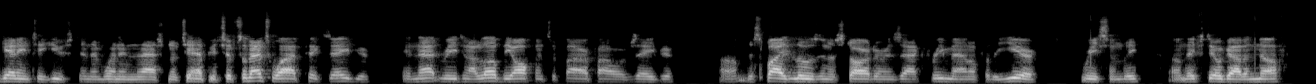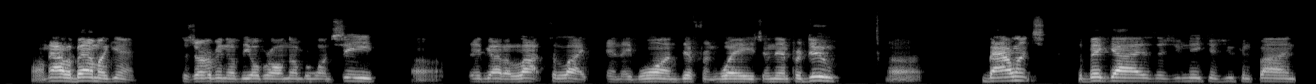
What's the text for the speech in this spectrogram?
getting to Houston and winning the national championship. So that's why I picked Xavier in that region. I love the offensive firepower of Xavier, um, despite losing a starter in Zach Freemantle for the year recently. Um, they've still got enough. Um, Alabama, again, deserving of the overall number one seed. Uh, they've got a lot to like, and they've won different ways. And then Purdue, uh, balanced. The big guy is as unique as you can find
